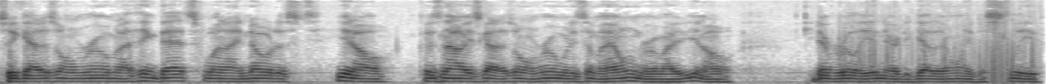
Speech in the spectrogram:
So he got his own room, and I think that's when I noticed, you know, because now he's got his own room, and he's in my own room. I, you know, he never really in there together, only to sleep.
